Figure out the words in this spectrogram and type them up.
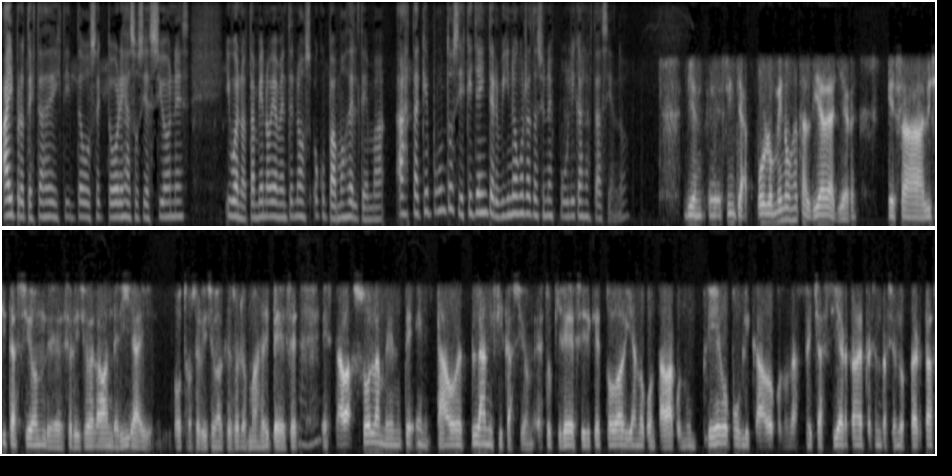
hay protestas de distintos sectores, asociaciones. Y bueno, también obviamente nos ocupamos del tema. ¿Hasta qué punto, si es que ya intervino contrataciones públicas, lo está haciendo? Bien, eh, Cintia, por lo menos hasta el día de ayer, esa licitación de servicio de lavandería y otros servicios de accesorios más de IPS estaba solamente en estado de planificación. Esto quiere decir que todavía no contaba con un pliego publicado, con una fecha cierta de presentación de ofertas.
